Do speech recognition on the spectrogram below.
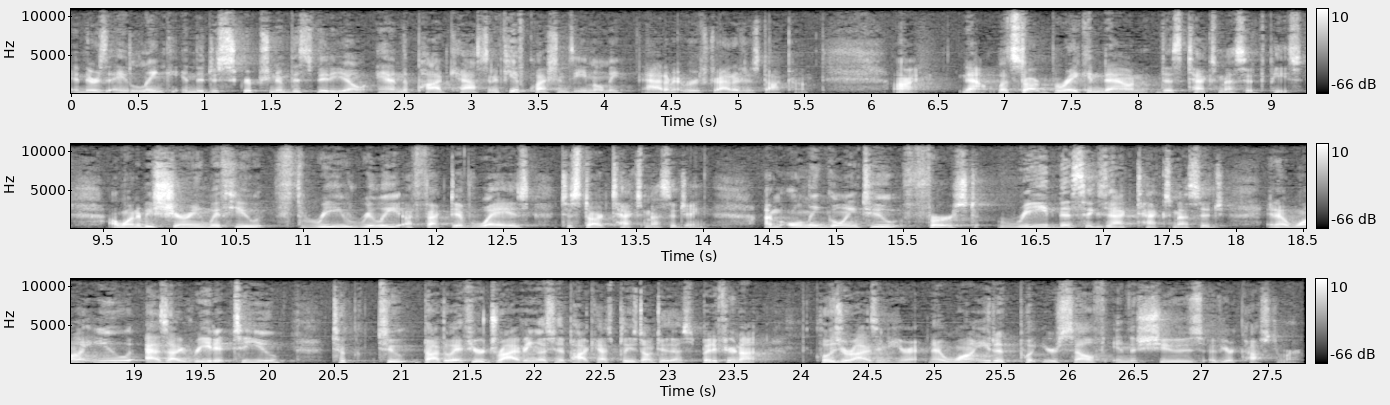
And there's a link in the description of this video and the podcast. And if you have questions, email me, adam at roofstrategist.com. All right. Now, let's start breaking down this text message piece. I want to be sharing with you three really effective ways to start text messaging. I'm only going to first read this exact text message, and I want you, as I read it to you, to, to by the way, if you're driving, listening to the podcast, please don't do this. But if you're not, close your eyes and hear it. And I want you to put yourself in the shoes of your customer.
